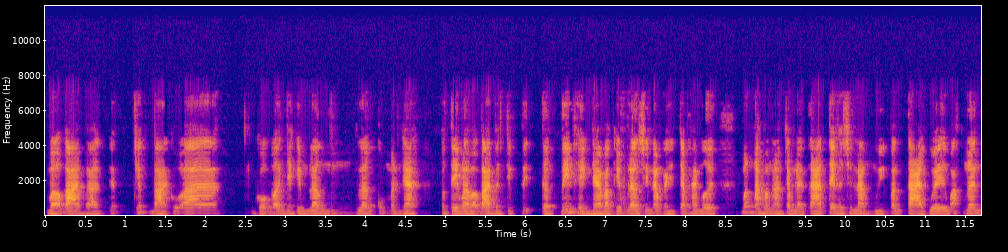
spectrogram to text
mở bài và kết chép bài của à, của văn nhà kim lân lân của mình nha đầu tiên là mở bài về trực tiếp trực tiếp thì nhà văn Kim Lân sinh năm 1920 mất năm 2008 tên sinh là Nguyễn Văn Tài quê Bắc Ninh.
